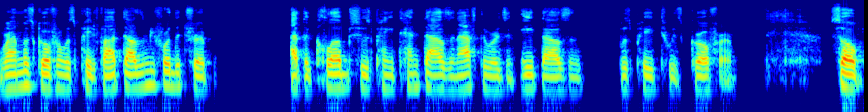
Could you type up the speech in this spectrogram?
Ramos' girlfriend was paid five thousand before the trip. At the club, she was paying ten thousand afterwards, and eight thousand was paid to his girlfriend. So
